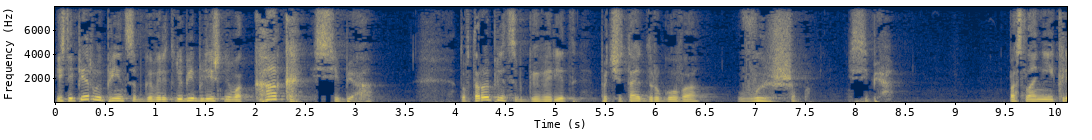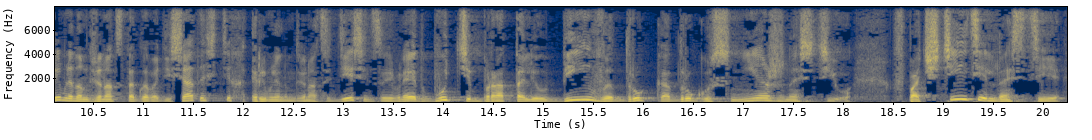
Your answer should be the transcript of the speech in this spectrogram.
Если первый принцип говорит «люби ближнего как себя», то второй принцип говорит «почитай другого высшим себя». Послание к римлянам, 12 глава, 10 стих, римлянам 12, 10 заявляет, «Будьте братолюбивы друг к другу с нежностью, в почтительности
